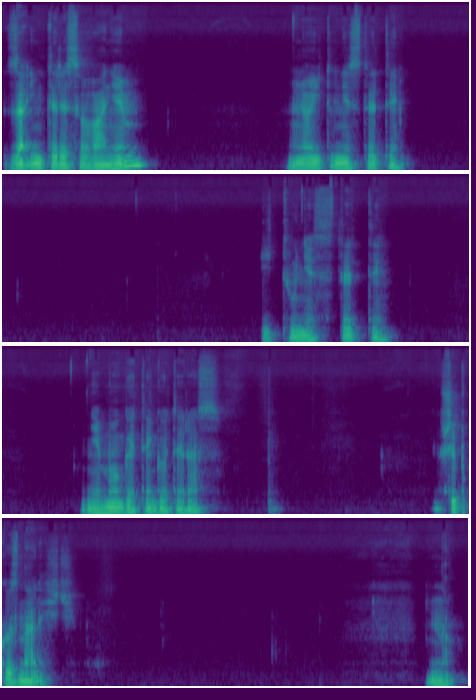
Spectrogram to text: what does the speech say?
zainteresowaniem. No i tu niestety i tu niestety nie mogę tego teraz szybko znaleźć. No.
